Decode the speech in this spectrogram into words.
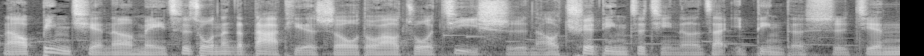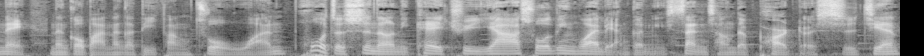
然后并且呢每一次做那个大题的时候都要做记。计时，然后确定自己呢在一定的时间内能够把那个地方做完，或者是呢，你可以去压缩另外两个你擅长的 part 的时间，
